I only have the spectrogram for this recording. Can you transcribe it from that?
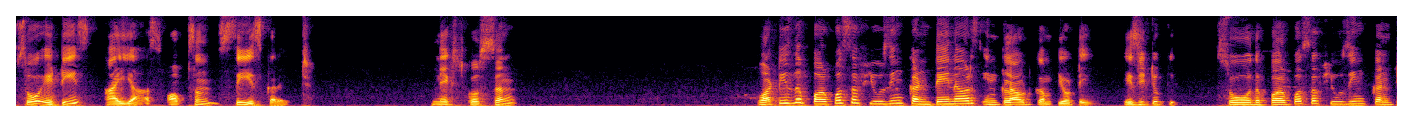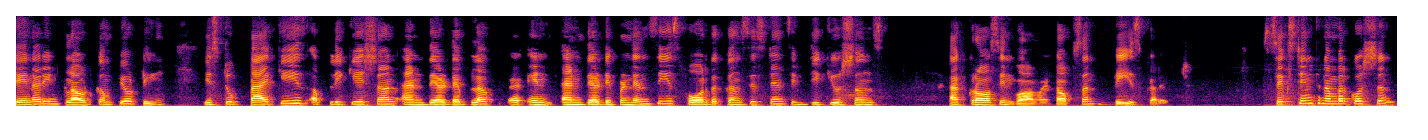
So it is IaaS. Option C is correct. Next question. What is the purpose of using containers in cloud computing? Is it to so the purpose of using container in cloud computing is to package application and their develop uh, in and their dependencies for the consistent executions across environment. Option B is correct. 16th number question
